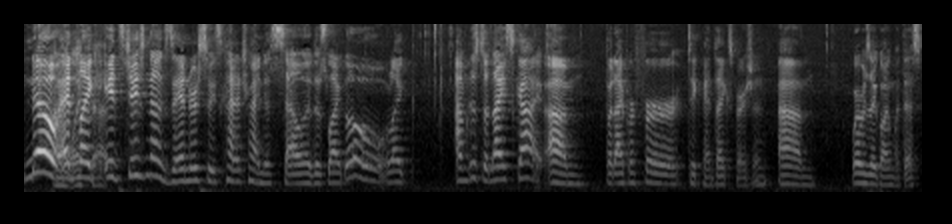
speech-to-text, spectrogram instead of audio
No, I and like like it's Jason Alexander, so he's kind of trying to sell it as like, oh, like I'm just a nice guy. Um, but I prefer Dick Van Dyke's version. Um, where was I going with this?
